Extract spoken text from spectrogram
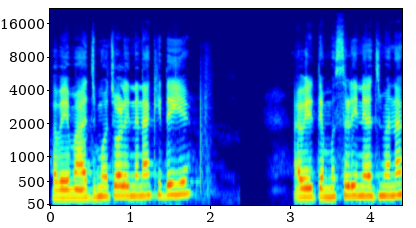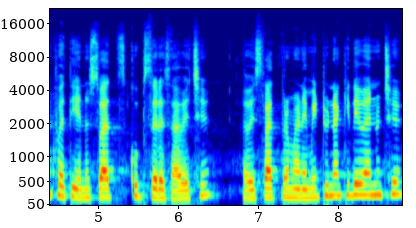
હવે એમાં અજમો ચોળીને નાખી દઈએ. આવી રીતે મસળીને અજમા નાખવાથી એનો સ્વાદ ખૂબ સરસ આવે છે. હવે સ્વાદ પ્રમાણે મીઠું નાખી દેવાનું છે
